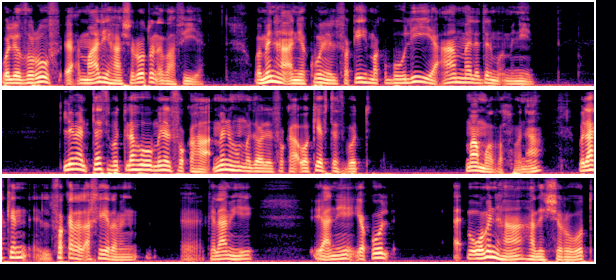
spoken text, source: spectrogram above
ولظروف إعمالها شروط إضافية ومنها أن يكون للفقيه مقبولية عامة لدى المؤمنين. لمن تثبت له من الفقهاء من هم هذول الفقهاء وكيف تثبت؟ ما موضح هنا ولكن الفقرة الأخيرة من آه، كلامه يعني يقول ومنها هذه الشروط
